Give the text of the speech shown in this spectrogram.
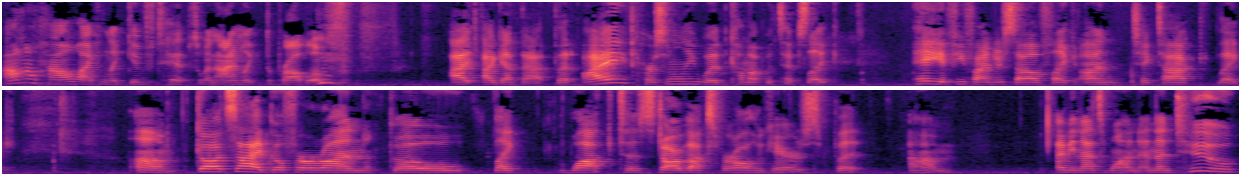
I don't know how I can like give tips when I'm like the problem. I I get that, but I personally would come up with tips like, hey, if you find yourself like on TikTok, like, um, go outside, go for a run, go like walk to Starbucks for all who cares. But, um, I mean that's one, and then two.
